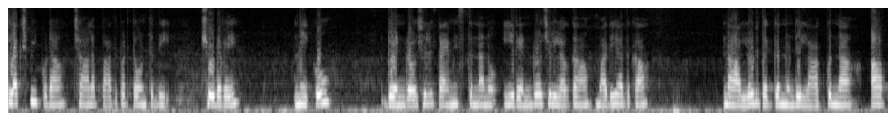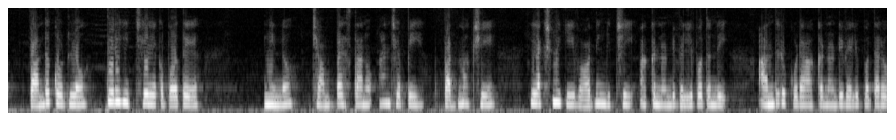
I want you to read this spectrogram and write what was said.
లక్ష్మి కూడా చాలా బాధపడుతూ ఉంటుంది. చూడవే నీకు రెండు రోజులు టైం ఇస్తున్నాను. ఈ రెండు రోజుల్లోగా మర్యాదగా నా అల్లుడి దగ్గర నుండి లాక్కున్న ఆ వంద కోట్లు తిరిగి ఇచ్చేయకపోతే నిన్ను చంపేస్తాను అని చెప్పి పద్మాక్షి లక్ష్మికి వార్నింగ్ ఇచ్చి అక్కడి నుండి వెళ్ళిపోతుంది. అందరూ కూడా అక్కడి నుండి వెళ్ళిపోతారు.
